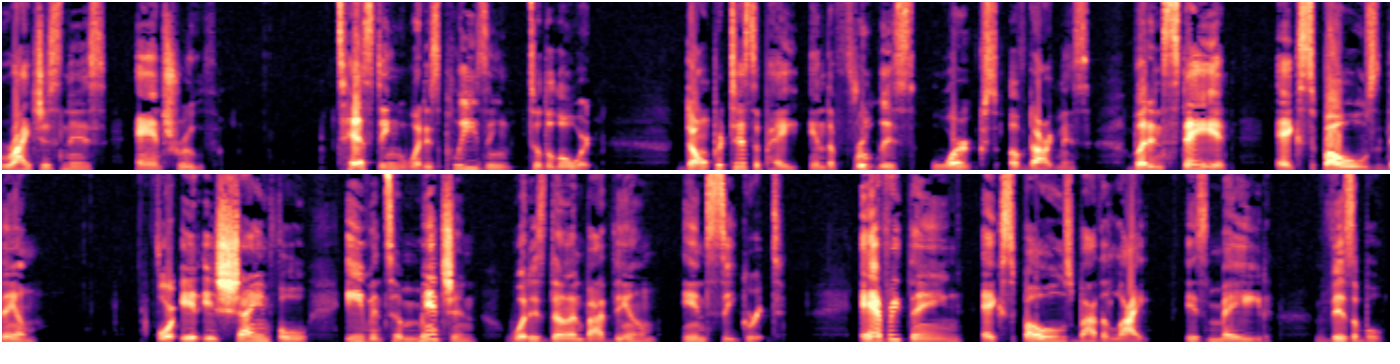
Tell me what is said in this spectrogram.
righteousness, and truth, testing what is pleasing to the Lord. Don't participate in the fruitless works of darkness, but instead expose them. For it is shameful even to mention what is done by them in secret. Everything exposed by the light is made visible.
